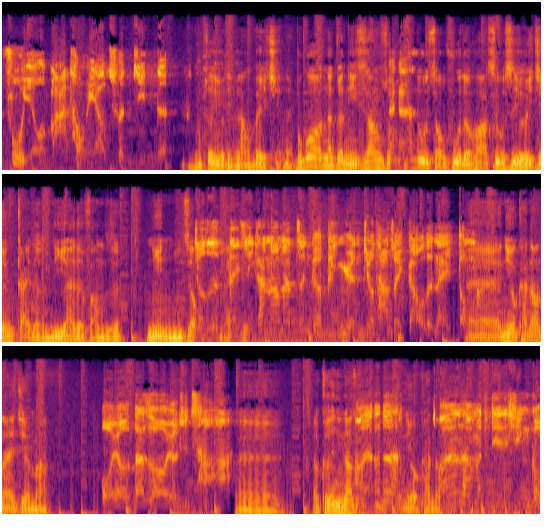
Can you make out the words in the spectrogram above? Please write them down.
富有，马桶也要纯金的。你这有点浪费钱了。不过那个你刚刚说印度首富的话，是不是有一间盖的很厉害的房子？你你知道？就是那你看到那整个平原就它最高的那一栋。哎，你有看到那一间吗？我有，那时候有去查。哎，啊，可是你那时候你有看到？好像他们电信公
